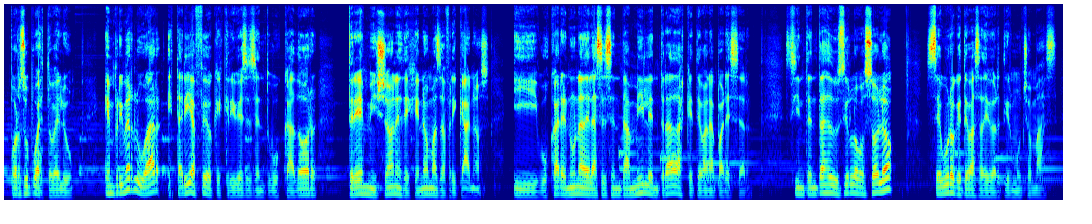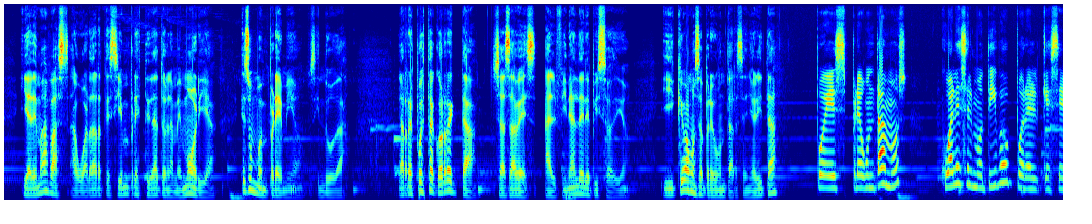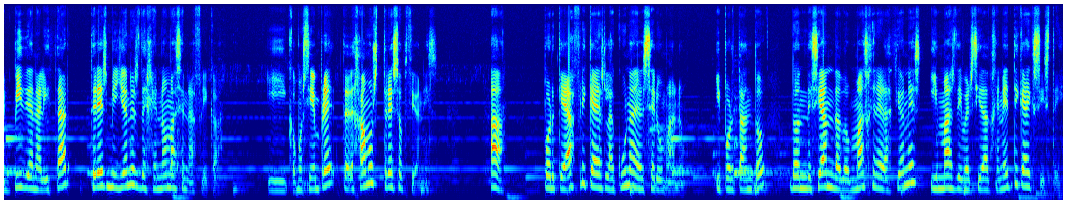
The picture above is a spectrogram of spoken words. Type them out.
Por supuesto, Belú. En primer lugar, estaría feo que escribieses en tu buscador 3 millones de genomas africanos y buscar en una de las 60.000 entradas que te van a aparecer. Si intentás deducirlo vos solo, seguro que te vas a divertir mucho más. Y además vas a guardarte siempre este dato en la memoria. Es un buen premio, sin duda. La respuesta correcta, ya sabes, al final del episodio. ¿Y qué vamos a preguntar, señorita? Pues preguntamos cuál es el motivo por el que se pide analizar 3 millones de genomas en África. Y como siempre, te dejamos tres opciones. A. Porque África es la cuna del ser humano, y por tanto, donde se han dado más generaciones y más diversidad genética existe.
